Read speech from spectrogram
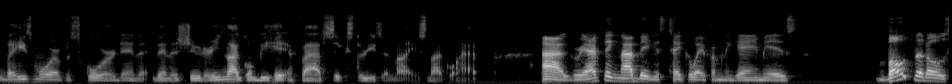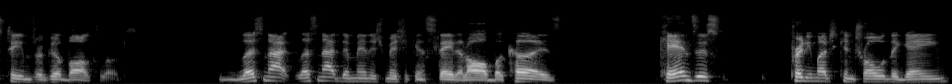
but he's more of a scorer than than a shooter. He's not going to be hitting five, six threes a night. It's not going to happen. I agree. I think my biggest takeaway from the game is both of those teams are good ball clubs. Let's not let's not diminish Michigan State at all because Kansas pretty much controlled the game.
